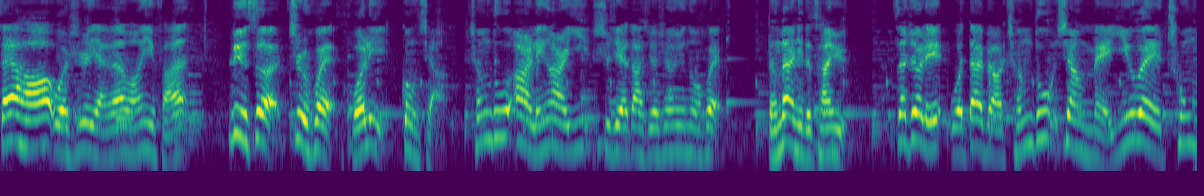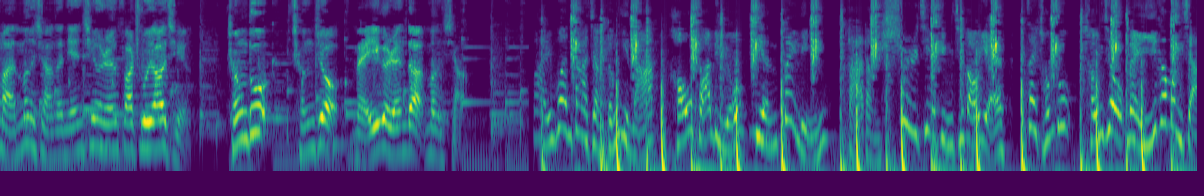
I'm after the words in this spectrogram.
大家好，我是演员王一凡。绿色、智慧、活力、共享，成都二零二一世界大学生运动会，等待你的参与。在这里，我代表成都向每一位充满梦想的年轻人发出邀请。成都，成就每一个人的梦想。百万大奖等你拿，豪华旅游免费领，搭档世界顶级导演，在成都成就每一个梦想。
